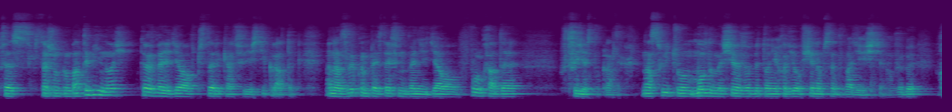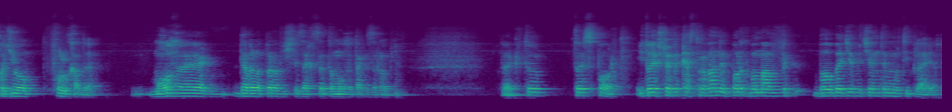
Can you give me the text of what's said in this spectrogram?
przez wsteczną kompatybilność też będzie działał w 4K 30 klatek, a na zwykłym PlayStation będzie działał w Full HD w 30 klatkach. Na Switchu módlmy się, żeby to nie chodziło w 720, żeby chodziło Full HD. Może jak deweloperowi się zechce, to może tak zrobi. Tak, to, to jest port. I to jeszcze wykastrowany port, bo, ma wy, bo będzie wycięty multiplayer.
